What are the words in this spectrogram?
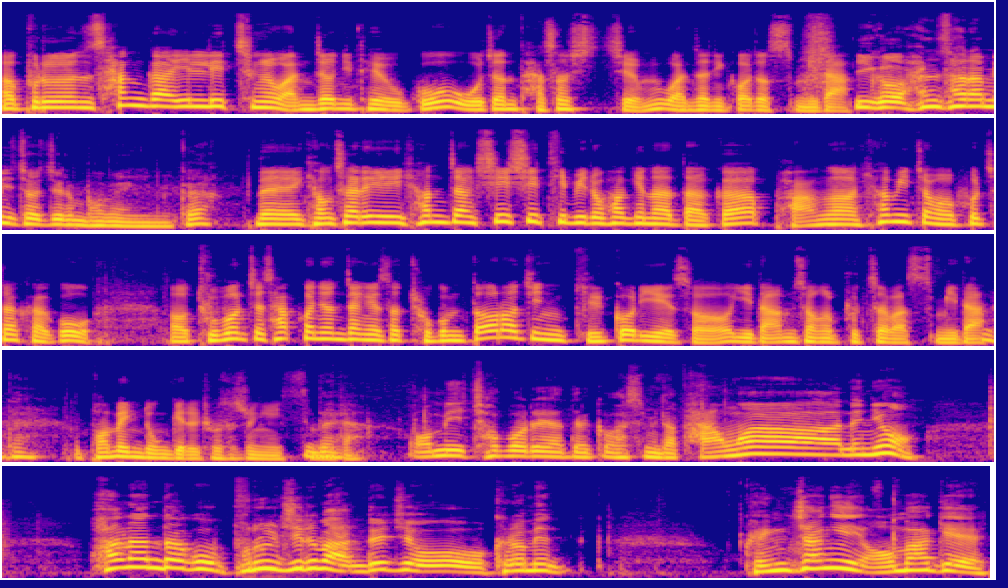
어, 불은 상가 1, 2층을 완전히 태우고 오전 5시쯤 완전히 꺼졌습니다. 이거 한 사람이 저지른 범행입니까? 네, 경찰이 현장 CCTV를 확인하다가 방화 혐의점을 포착하고 어, 두 번째 사건 현장에서 조금 떨어진 길거리에서 이 남성을 붙잡았습니다. 네. 범행 동기를 조사 중에 있습니다. 네. 엄히 처벌해야 될 것 같습니다. 방화는요. 화난다고 불을 지르면 안 되죠. 그러면 굉장히 엄하게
